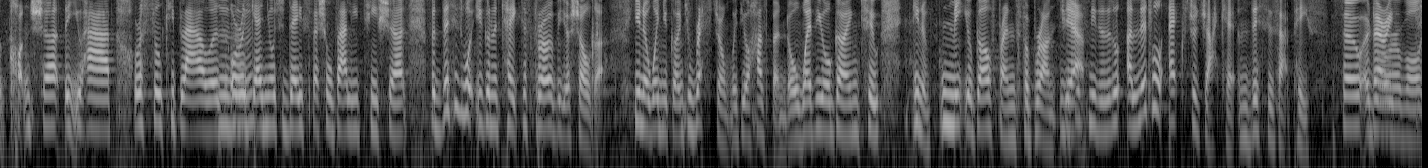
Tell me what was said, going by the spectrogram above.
a cotton shirt that you have, or a silky blouse, or Mm-hmm. again your today's special value T-shirt. But this is what you're going to take to throw over your shoulder. You know, when you're going to a restaurant with your husband, or whether you're going to, you know, meet your girlfriends for brunch. You Yeah. just need a little a little extra jacket, and this is that piece. So Very- adorable.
